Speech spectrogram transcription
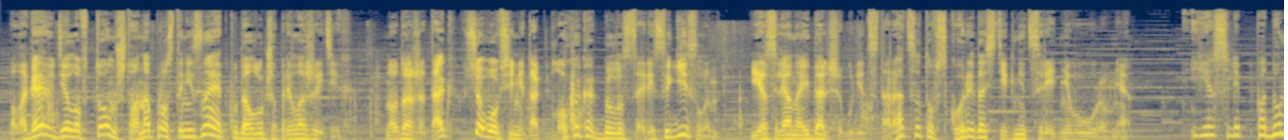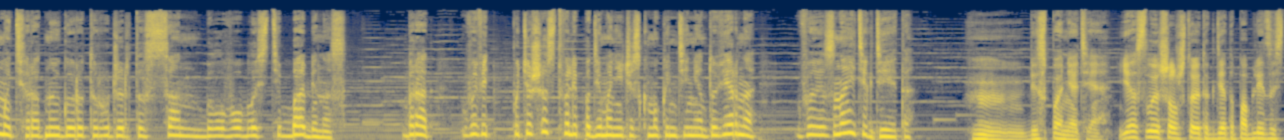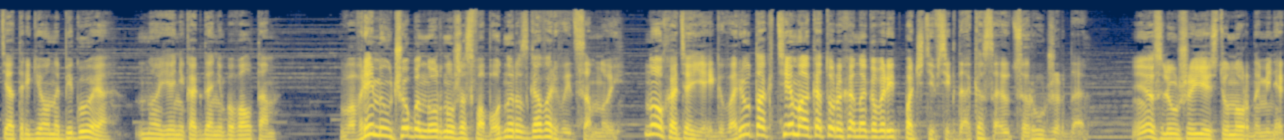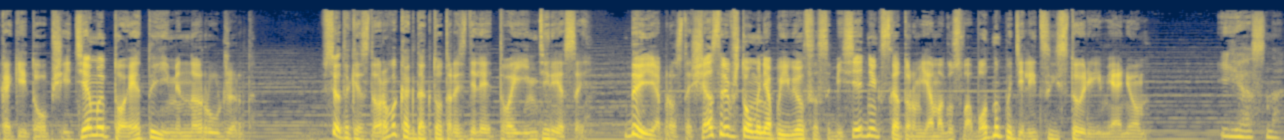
Полагаю, дело в том, что она просто не знает, куда лучше приложить их. Но даже так, все вовсе не так плохо, как было с Эрис и Гислом. Если она и дальше будет стараться, то вскоре достигнет среднего уровня. Если подумать, родной город Руджерта-Сан был в области Бабинос. Брат, вы ведь путешествовали по демоническому континенту, верно? Вы знаете, где это? Хм, без понятия. Я слышал, что это где-то поблизости от региона Бегоя, но я никогда не бывал там. Во время учебы Норн уже свободно разговаривает со мной. Но хотя я и говорю так, темы, о которых она говорит, почти всегда касаются Руджерда. Если уж и есть у Норна меня какие-то общие темы, то это именно Руджерд. Все-таки здорово, когда кто-то разделяет твои интересы. Да и я просто счастлив, что у меня появился собеседник, с которым я могу свободно поделиться историями о нем. Ясно.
